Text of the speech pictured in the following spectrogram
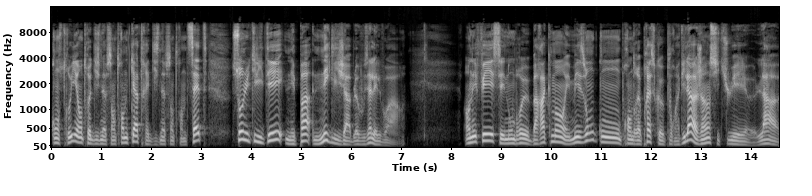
construit entre 1934 et 1937, son utilité n'est pas négligeable, vous allez le voir. En effet, ces nombreux baraquements et maisons qu'on prendrait presque pour un village, hein, situé là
